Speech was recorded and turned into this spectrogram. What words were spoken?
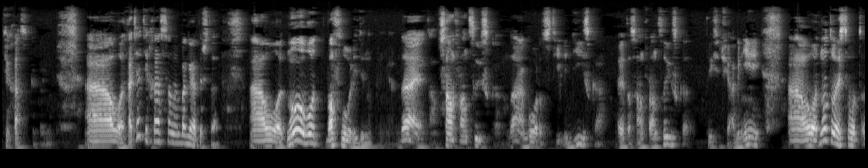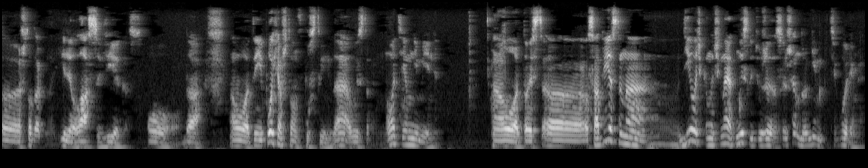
Техас какой-нибудь. А, вот. Хотя Техас самый богатый штат. А, вот. Но вот во Флориде, например, да, или там в Сан-Франциско, да, город в стиле диско, это Сан-Франциско, тысячи огней. А, вот. Ну, то есть, вот, э, что так, или Лас-Вегас. О, да. Вот. И похер, что он в пустыне, да, выстроен. Но тем не менее. А, вот. То есть, э, соответственно, девочка начинает мыслить уже совершенно другими категориями.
